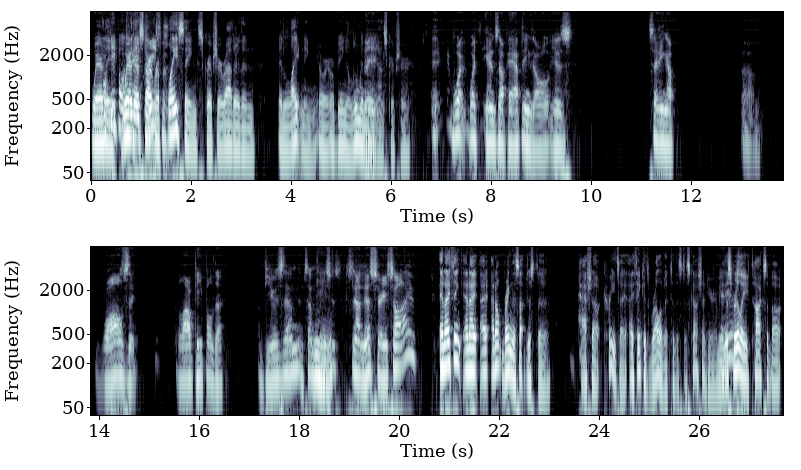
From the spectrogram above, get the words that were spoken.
where well, they where they start replacing Scripture rather than enlightening or, or being illuminating on Scripture. Uh, what what ends up happening though is setting up um, walls that allow people to abuse them in some cases. It's not necessary. So I, And I think, and I, I, I don't bring this up just to hash out creeds. I, I think it's relevant to this discussion here. I mean, It this is. really talks about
